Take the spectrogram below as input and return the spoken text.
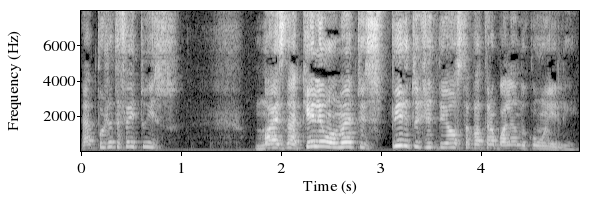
Né? Podia ter feito isso. Mas naquele momento o Espírito de Deus estava trabalhando com ele.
